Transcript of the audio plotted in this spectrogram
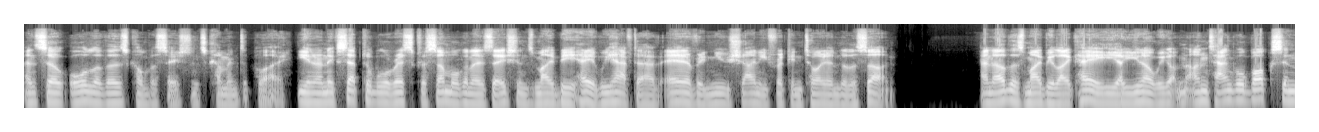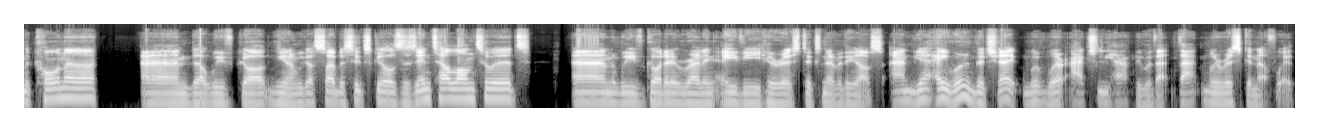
And so all of those conversations come into play. You know, an acceptable risk for some organizations might be, hey, we have to have every new shiny freaking toy under the sun. And others might be like, hey, you know, we got an Untangle box in the corner and uh, we've got, you know, we got Cybersixgill's as Intel onto it and we've got it running AV heuristics and everything else. And yeah, hey, we're in good shape. We're, we're, actually happy with that. That we're risk enough with.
